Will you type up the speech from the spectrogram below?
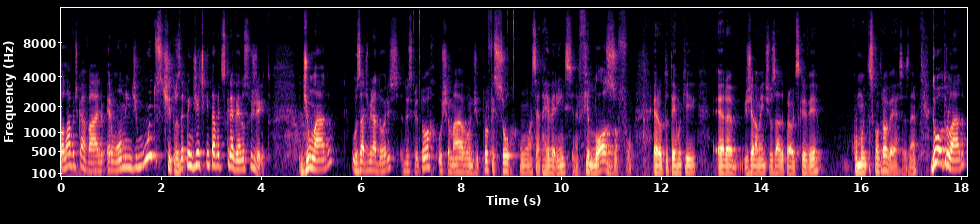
Olavo de Carvalho era um homem de muitos títulos, dependia de quem estava descrevendo o sujeito. De um lado, os admiradores do escritor o chamavam de professor, com uma certa reverência, né? filósofo era outro termo que era geralmente usado para o descrever, com muitas controvérsias. Né? Do outro lado,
